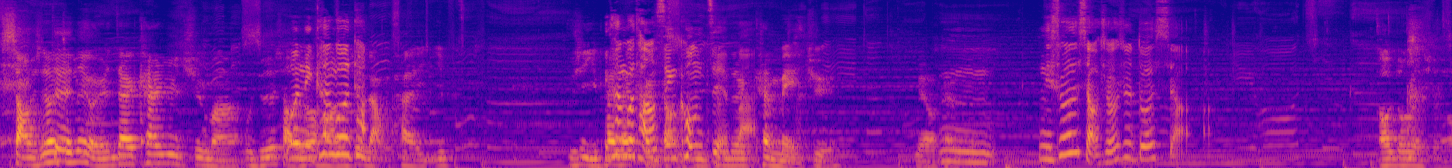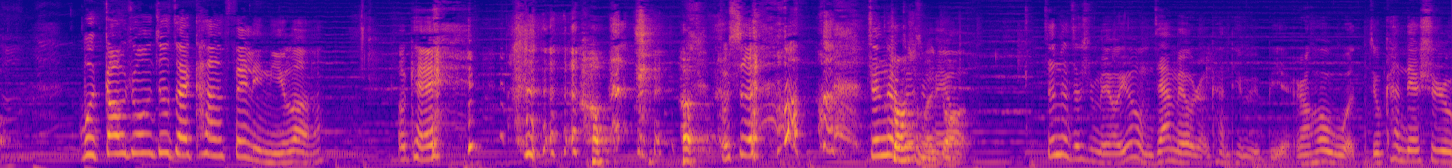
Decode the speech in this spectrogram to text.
小时候真的有人在看日剧吗？我觉得小时候你看过两派一，不是一派。看过《唐心空姐》吗？看美剧，没有看过。嗯，你说的小时候是多小？高中的时候。我高中就在看费里尼了。OK。不是，真的就是没有。真的就是没有，因为我们家没有人看 TVB，然后我就看电视，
